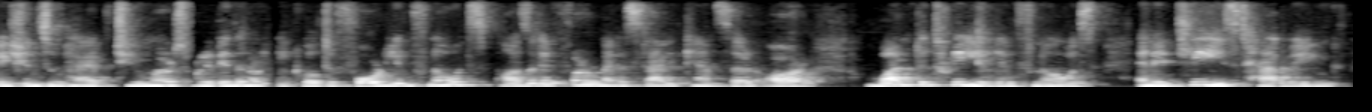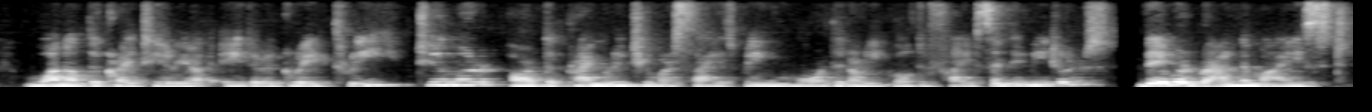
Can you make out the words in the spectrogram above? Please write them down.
patients who had tumors greater than or equal to four lymph nodes positive for metastatic cancer or one to three lymph nodes and at least having one of the criteria, either a grade three tumor or the primary tumor size being more than or equal to five centimeters. They were randomized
